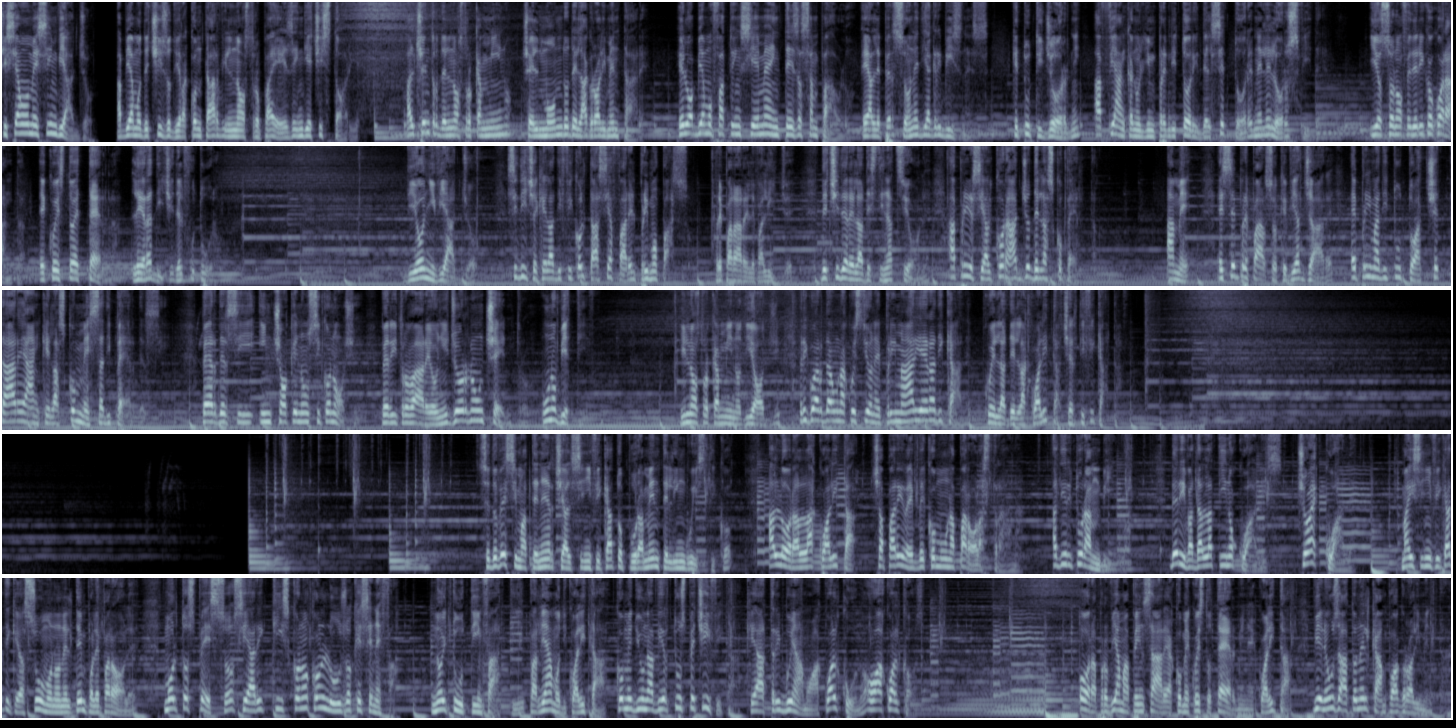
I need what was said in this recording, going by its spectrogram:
Ci siamo messi in viaggio. Abbiamo deciso di raccontarvi il nostro paese in dieci storie. Al centro del nostro cammino c'è il mondo dell'agroalimentare e lo abbiamo fatto insieme a Intesa San Paolo e alle persone di agribusiness che tutti i giorni affiancano gli imprenditori del settore nelle loro sfide. Io sono Federico 40 e questo è Terra, le radici del futuro. Di ogni viaggio si dice che la difficoltà sia fare il primo passo, preparare le valigie, decidere la destinazione, aprirsi al coraggio della scoperta. A me è sempre parso che viaggiare è prima di tutto accettare anche la scommessa di perdersi, perdersi in ciò che non si conosce, per ritrovare ogni giorno un centro, un obiettivo. Il nostro cammino di oggi riguarda una questione primaria e radicale, quella della qualità certificata. Se dovessimo attenerci al significato puramente linguistico, allora la qualità ci apparirebbe come una parola strana, addirittura ambigua. Deriva dal latino qualis, cioè quale. Ma i significati che assumono nel tempo le parole molto spesso si arricchiscono con l'uso che se ne fa. Noi tutti, infatti, parliamo di qualità come di una virtù specifica che attribuiamo a qualcuno o a qualcosa. Ora proviamo a pensare a come questo termine, qualità, viene usato nel campo agroalimentare.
